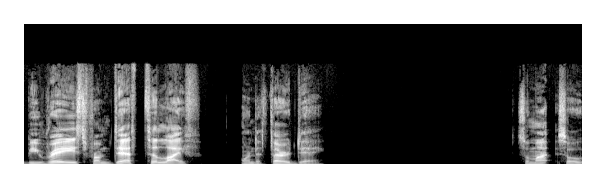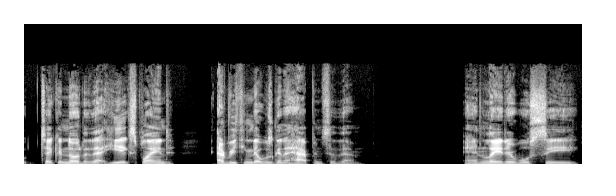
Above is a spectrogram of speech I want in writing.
be raised from death to life on the third day. So my so take a note of that. He explained everything that was going to happen to them. And later we'll see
